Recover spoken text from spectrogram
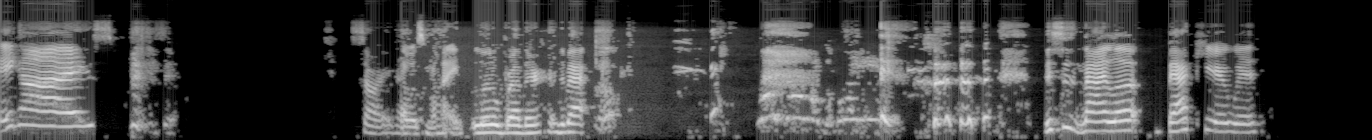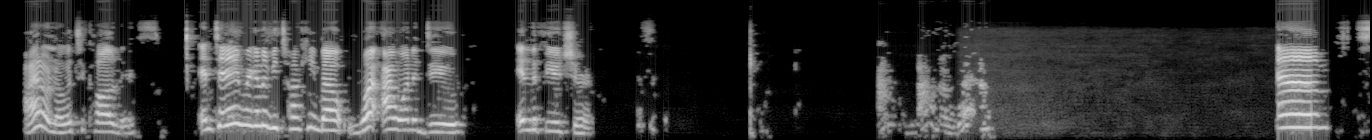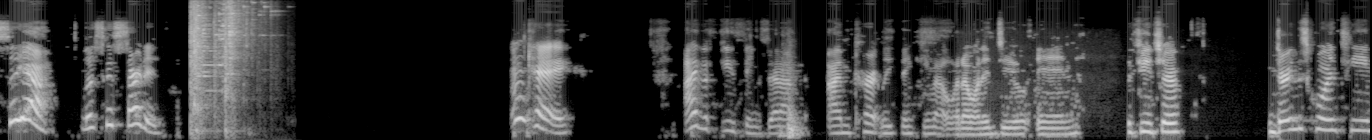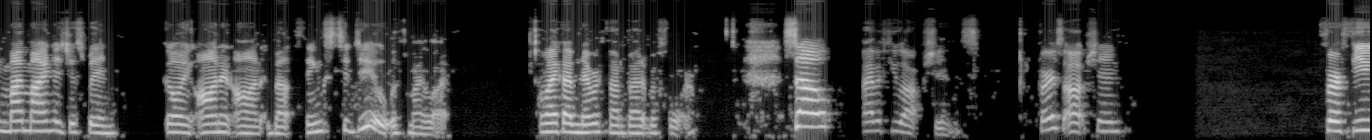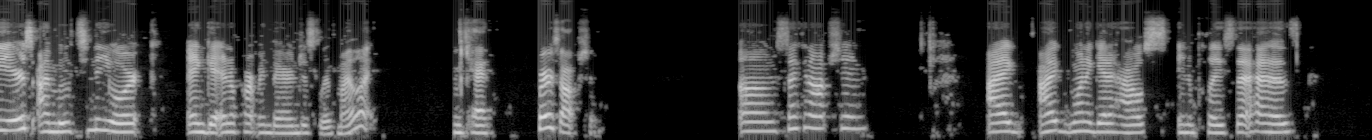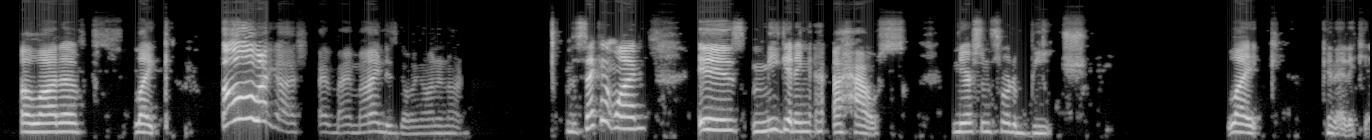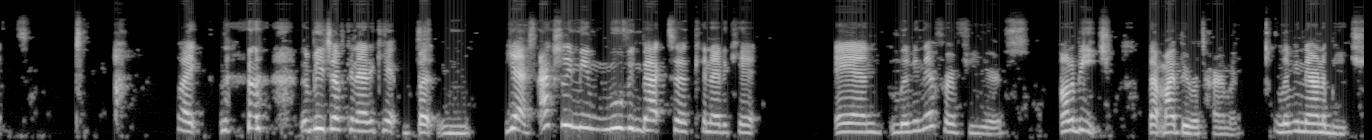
Hey guys! Sorry, that was my little brother in the back. this is Nyla back here with I don't know what to call this. And today we're going to be talking about what I want to do in the future. I don't know what. Um so yeah, let's get started. Okay. I have a few things that I'm I'm currently thinking about what I want to do in the future. During this quarantine, my mind has just been going on and on about things to do with my life. Like I've never thought about it before. So, I have a few options. First option for a few years, I moved to New York and get an apartment there and just live my life. Okay. First option. Um, second option, I I want to get a house in a place that has a lot of like oh my gosh, I, my mind is going on and on. The second one is me getting a house near some sort of beach, like Connecticut, like the beach of Connecticut. But yes, actually, me moving back to Connecticut and living there for a few years on a beach. That might be retirement. Living there on a beach.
